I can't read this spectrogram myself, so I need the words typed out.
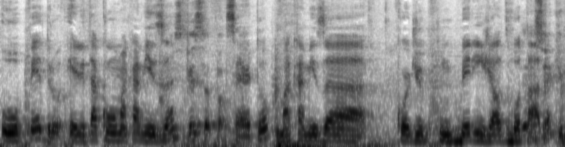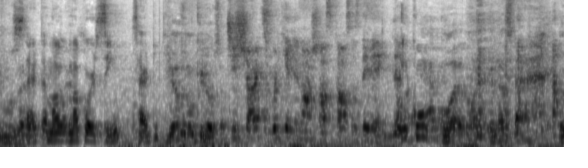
O Pedro, ele tá com uma camisa, Esqueça. Certo? Uma camisa cor de berinjela desbotada. Eu não sei que blusa é. certo? É uma, uma cor sim, certo? Deus não criou essa De shorts porque ele não achou as calças dele ainda. E com- Até agora não achei nessa. Eu-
